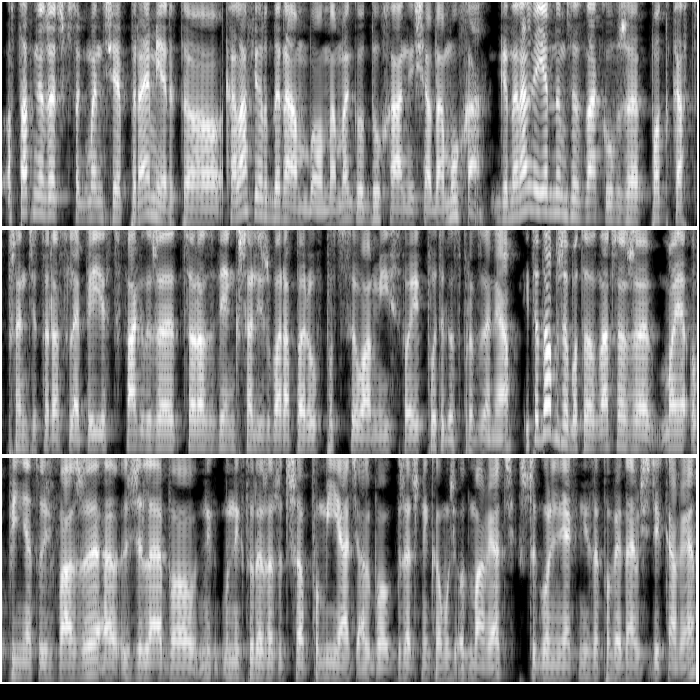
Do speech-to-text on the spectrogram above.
Ostatnia rzecz w segmencie premier to Kalafior de Rambo, na mego ducha nie siada mucha. Generalnie jednym ze znaków, że podcast wszędzie coraz lepiej jest fakt, że coraz większa liczba raperów podsyła mi swoje płyty do sprawdzenia. I to dobrze, bo to oznacza, że moja opinia coś waży, a źle, bo nie niektóre rzeczy trzeba pomijać albo grzecznie komuś odmawiać, szczególnie jak nie zapowiadają się ciekawie.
